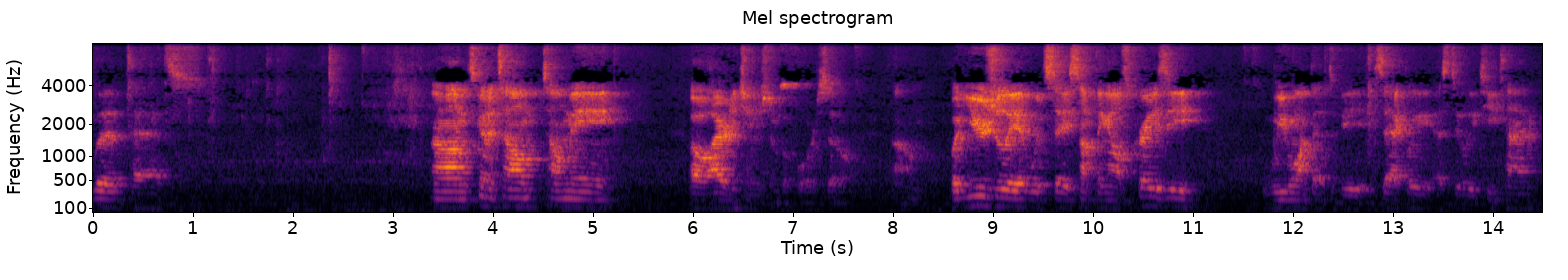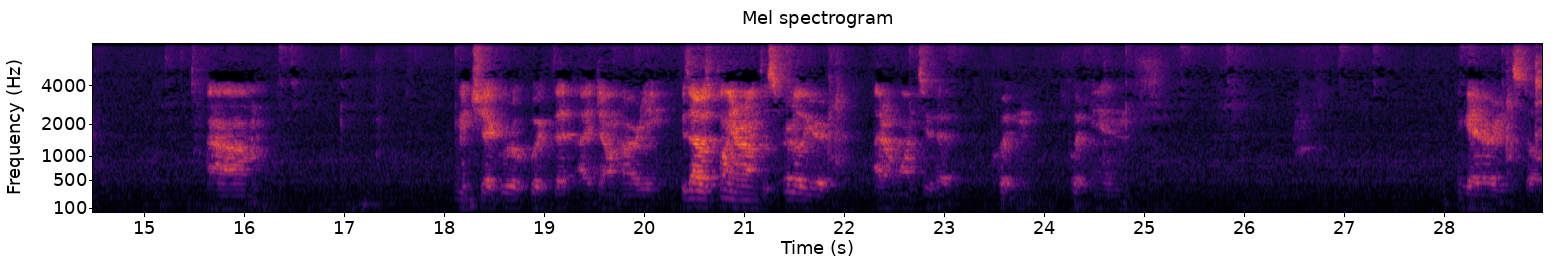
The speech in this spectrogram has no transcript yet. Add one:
libpaths, um, it's going to tell tell me. Oh, I already changed them before. So, um, but usually it would say something else crazy. We want that to be exactly SDLET time. Um, me check real quick that I don't already, because I was playing around with this earlier. I don't want to have put in, put in. I think I already installed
